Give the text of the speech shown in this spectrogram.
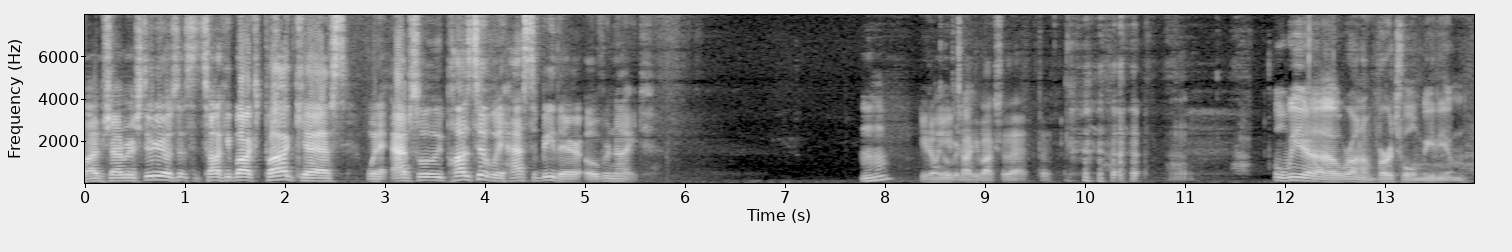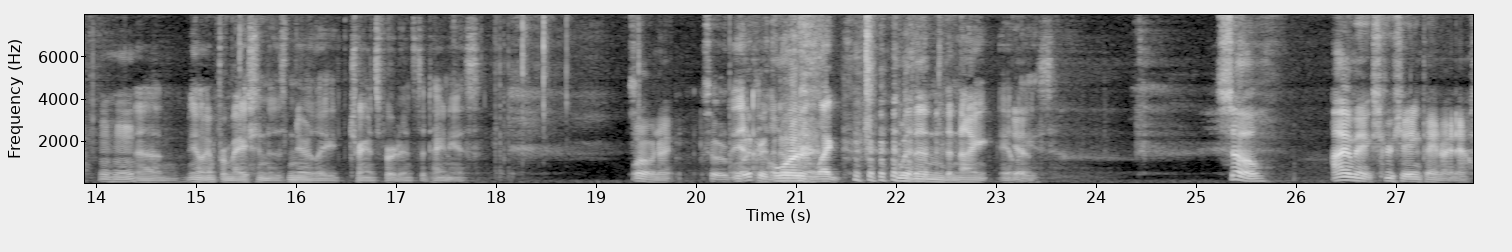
Live from Shinemere Studios, it's the Talkie Box Podcast when it absolutely positively has to be there overnight. Mm-hmm. You don't use Overnight. Talkie Box for that, but Well, we uh, we're on a virtual medium. Mm-hmm. Uh, you know, information is nearly transferred instantaneous, or overnight. So Yeah, quicker than or like within the night at Yeah. least. So, I am in excruciating pain right now.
